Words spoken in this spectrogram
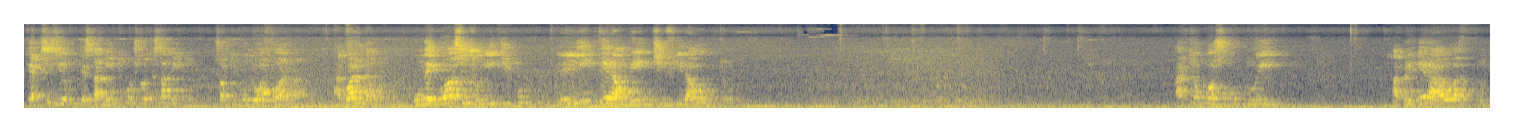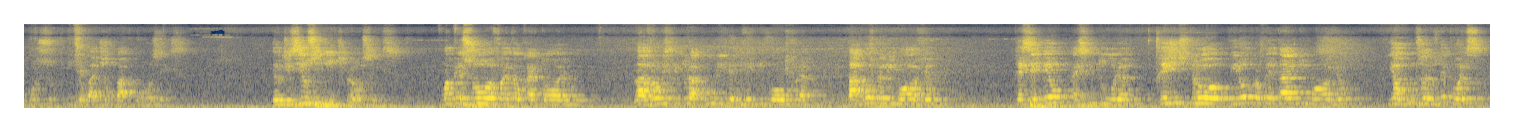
Que é que se dizia que o testamento continua o testamento, só que mudou a forma. Agora não. Um negócio jurídico literalmente vira outro. Aqui eu posso concluir a primeira aula do curso em que eu bati um papo com vocês eu dizia o seguinte para vocês: uma pessoa foi até o cartório, lavrou uma escritura pública de venda e compra, pagou pelo imóvel, recebeu a escritura, registrou, virou proprietário do imóvel e alguns anos depois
